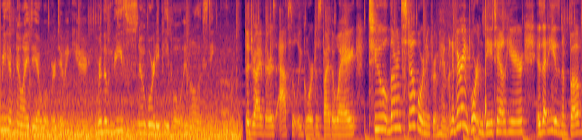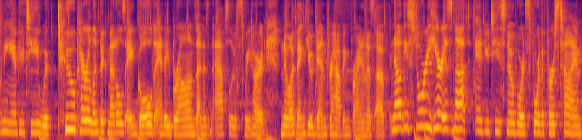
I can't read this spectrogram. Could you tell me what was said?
We have no idea what we're doing here. We're the least snowboardy people in all of Steamboat. The drive there is absolutely gorgeous, by the way, to learn snowboarding from him. And a very important detail here is that he is an above knee amputee with two Paralympic medals, a gold and a bronze, and is an absolute sweetheart. Noah, thank you again for having Brian and us up. Now, the story here is not amputee snowboards for the first time.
